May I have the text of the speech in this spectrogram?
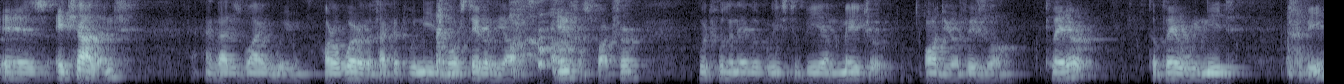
is a challenge, and that is why we are aware of the fact that we need more state-of-the-art infrastructure, which will enable Greece to be a major audiovisual player, the player we need to be.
